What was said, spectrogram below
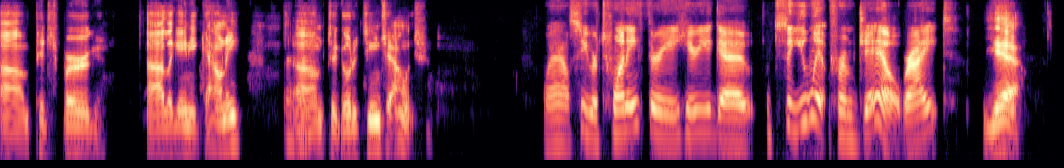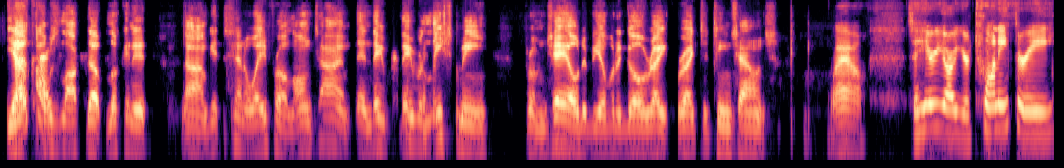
um, Pittsburgh, Allegheny County, uh-huh. um, to go to Teen Challenge. Wow. So you were 23. Here you go. So you went from jail, right? Yeah. Yeah. Okay. I was locked up looking at um, getting sent away for a long time. And they, they released me from jail to be able to go right right to Teen Challenge. Wow. So here you are, you're 23.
